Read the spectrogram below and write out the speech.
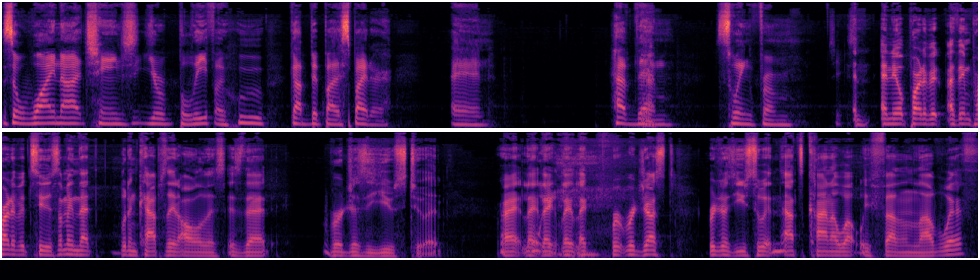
so why not change your belief of who got bit by a spider and have Yeah. them swing from And, and you know, part of it, I think part of it too, something that would encapsulate all of this is that we're just used to it, right? Like, like, like, like we're, we're just we're just used to it, and that's kind of what we fell in love with.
